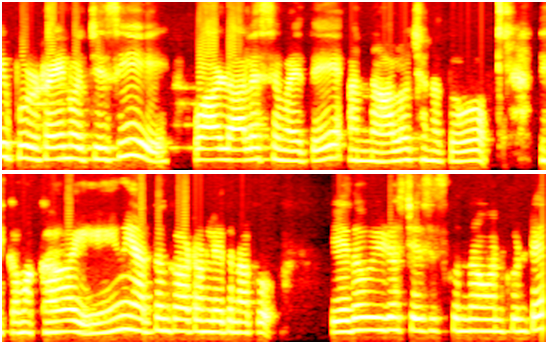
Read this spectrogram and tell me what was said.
ఇప్పుడు ట్రైన్ వచ్చేసి వాళ్ళు ఆలస్యం అయితే అన్న ఆలోచనతో తిక్కమక్క ఏమీ అర్థం కావటం లేదు నాకు. ఏదో వీడియోస్ చేసేసుకుందాం అనుకుంటే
